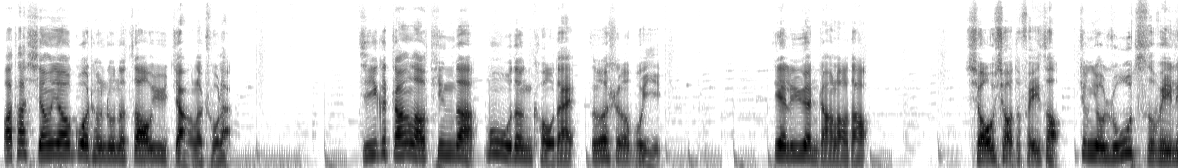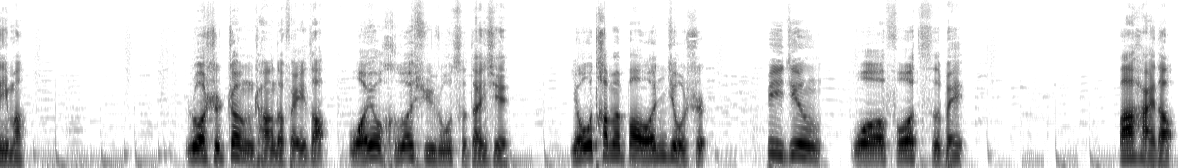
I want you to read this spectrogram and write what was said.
把他降妖过程中的遭遇讲了出来。几个长老听得目瞪口呆，啧舌不已。戒律院长老道：“小小的肥皂竟有如此威力吗？若是正常的肥皂，我又何须如此担心？由他们报恩就是，毕竟我佛慈悲。”法海道：“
